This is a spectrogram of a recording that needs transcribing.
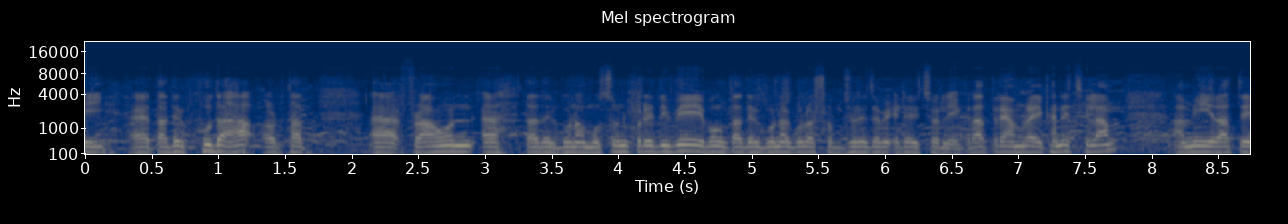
এই তাদের ক্ষুধা, অর্থাৎ ফ্রাউন তাদের গুণা মোচন করে দিবে এবং তাদের গুণাগুলো সব ঝরে যাবে, এটাই চলে। রাত্রে আমরা এখানে ছিলাম, আমি রাতে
